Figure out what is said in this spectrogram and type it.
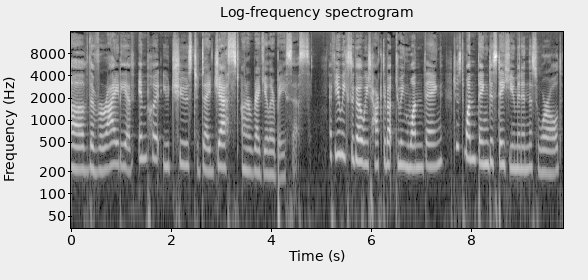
of the variety of input you choose to digest on a regular basis. A few weeks ago, we talked about doing one thing, just one thing to stay human in this world.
